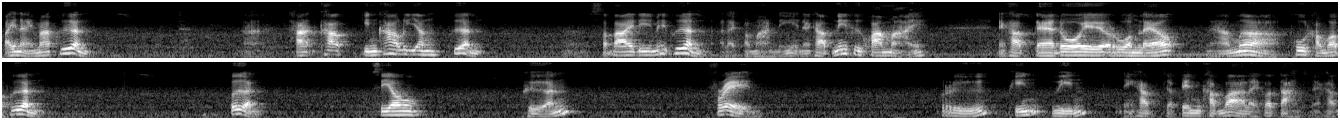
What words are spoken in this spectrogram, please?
ไปไหนมาเพื่อนทานข้าวกินข้าวหรือยังเพื่อน สบายดีไหมเพื่อนอะไรประมาณนี้นะครับ นี่คือความหมายนะครับ แต่โดยรวมแล้วนะฮะเมื่อพูดคำว่าเพื่อนเปื้อนเซียวเผือนเฟรน หรือพินวินนะครับจะเป็นคำว่าอะไรก็ตามนะครับ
